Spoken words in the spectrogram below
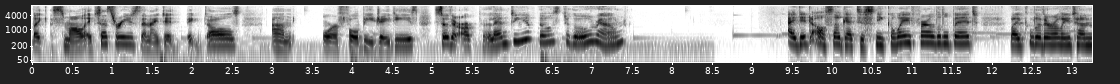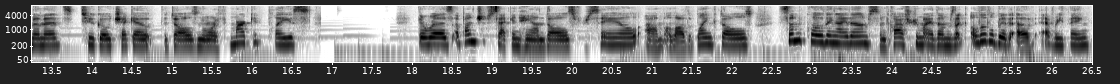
like small accessories than I did big dolls um, or full BJDs. So there are plenty of those to go around. I did also get to sneak away for a little bit, like literally 10 minutes, to go check out the Dolls North Marketplace. There was a bunch of secondhand dolls for sale, um, a lot of the blank dolls, some clothing items, some costume items, like a little bit of everything.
